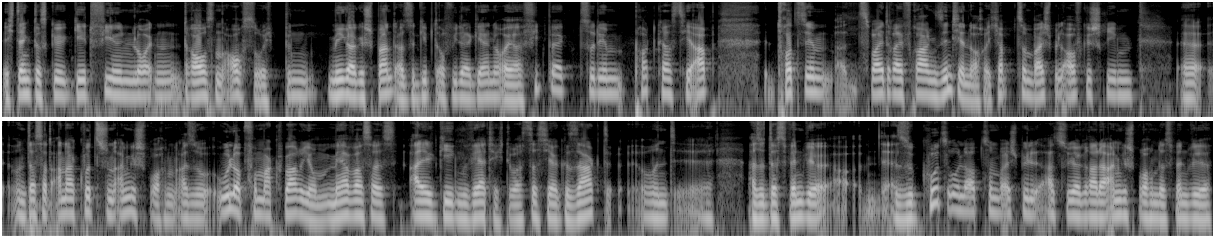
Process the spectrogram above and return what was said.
ich denke, das ge geht vielen Leuten draußen auch so. Ich bin mega gespannt, also gebt auch wieder gerne euer Feedback zu dem Podcast hier ab. Trotzdem, äh, zwei, drei Fragen sind hier noch. Ich habe zum Beispiel aufgeschrieben, und das hat Anna kurz schon angesprochen. Also Urlaub vom Aquarium, Meerwasser ist allgegenwärtig. Du hast das ja gesagt. Und äh, also, dass wenn wir, also Kurzurlaub zum Beispiel, hast du ja gerade angesprochen, dass wenn wir,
